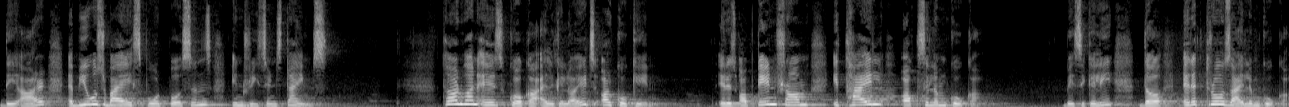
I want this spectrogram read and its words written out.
They are abused by sport persons in recent times. Third one is coca alkaloids or cocaine. It is obtained from ethyl oxalum coca, basically the erythroxylum coca.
